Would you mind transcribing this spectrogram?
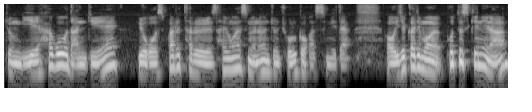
좀 이해하고 난 뒤에 요거 스파르타를 사용하시면 좀 좋을 것 같습니다. 어, 이제까지 뭐 포트 스캔이나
